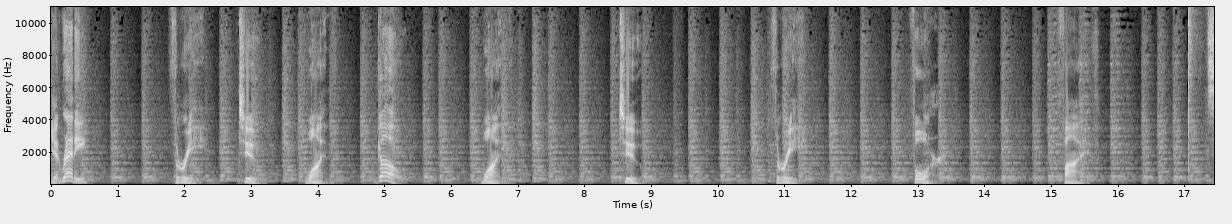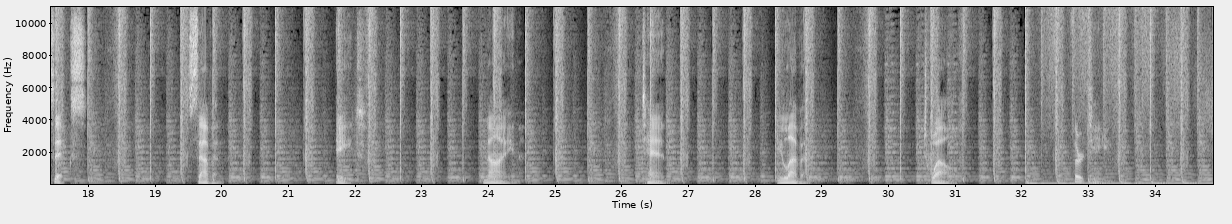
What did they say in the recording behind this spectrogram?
Get ready. Three, two, one, go. One, two, three, four, five, six, seven, eight, nine, ten, eleven, twelve, thirteen,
